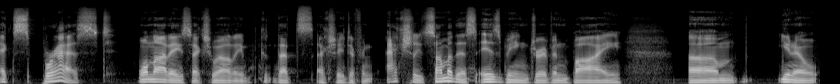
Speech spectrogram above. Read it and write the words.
expressed. Well, not asexuality. That's actually different. Actually, some of this is being driven by um, you know,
